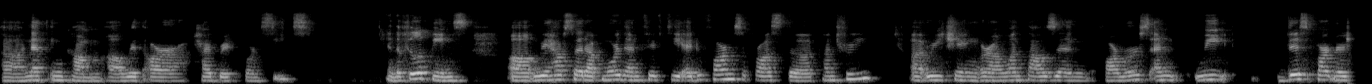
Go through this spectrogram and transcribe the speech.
uh, net income uh, with our hybrid corn seeds. In the Philippines, uh, we have set up more than 50 edu farms across the country, uh, reaching around 1,000 farmers. And we this partnership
